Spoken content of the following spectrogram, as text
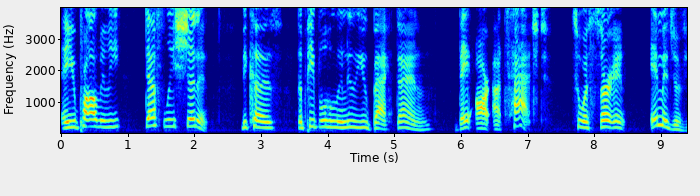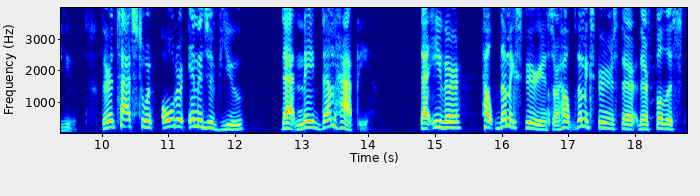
And you probably definitely shouldn't because the people who knew you back then, they are attached to a certain image of you. They're attached to an older image of you that made them happy, that either help them experience or help them experience their, their fullest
